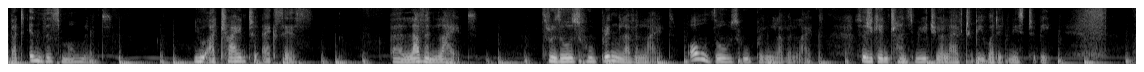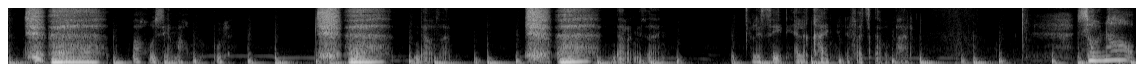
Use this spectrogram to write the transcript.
But in this moment, you are trying to access uh, love and light through those who bring love and light, all those who bring love and light, so you can transmute your life to be what it needs to be. so now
